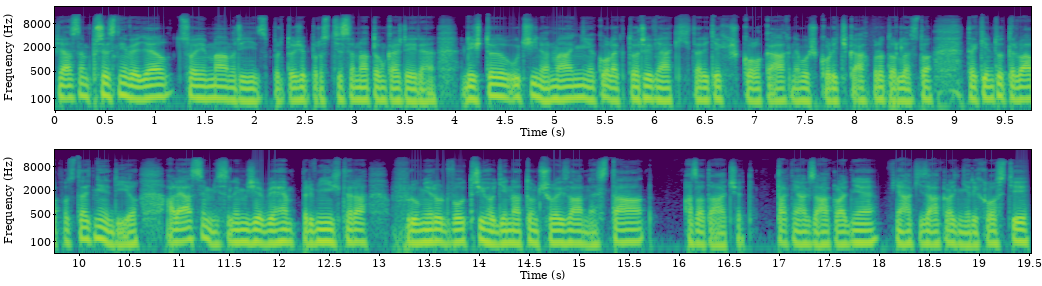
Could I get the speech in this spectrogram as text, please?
že já jsem přesně věděl, co jim mám říct, protože prostě jsem na tom každý den. Když to učí normální jako lektoři v nějakých tady těch školkách nebo školičkách pro tohle, tak jim to trvá podstatně díl. Ale já si myslím, že během prvních teda v průměru dvou, tři hodin na tom člověk zvládne stát a zatáčet. Tak nějak základně, v nějaký základní rychlosti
